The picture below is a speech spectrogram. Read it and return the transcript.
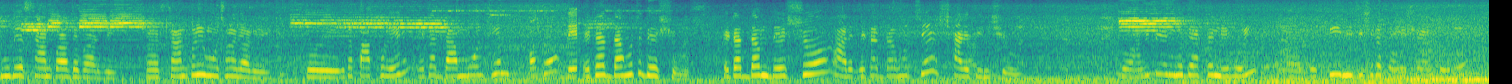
দুধে স্নান করাতে পারবে। স্নান করেই মোছানো যাবে। তো এটা পাথরের, এটার দাম বলছেন কত? এটার দাম হচ্ছে দেড়শো। এটার দাম দেড়শো আর এটার দাম হচ্ছে সাড়ে তিনশো। তো আমি তো এর মধ্যে একটা নেবই তো কী নিচ্ছি সেটা পরে শেয়ার করব।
